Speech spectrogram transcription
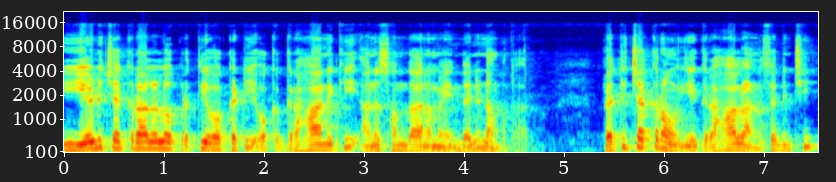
ఈ ఏడు చక్రాలలో ప్రతి ఒక్కటి ఒక గ్రహానికి అనుసంధానమైందని నమ్ముతారు. ప్రతి చక్రం ఈ గ్రహాలను అనుసరించి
